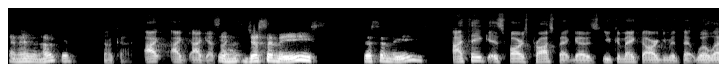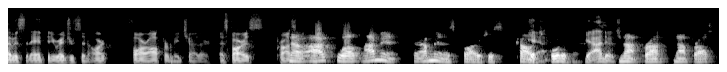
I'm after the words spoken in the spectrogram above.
and Hendon Hooker. Okay, I I, I guess in, I just in the East, just in the East. I think as far as prospect goes, you can make the argument that Will Levis and Anthony Richardson aren't far off from each other as far as prospect. No, I well, I meant I meant as far as just college yeah. quarterback. Yeah, I know. Not pro, not prospects.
